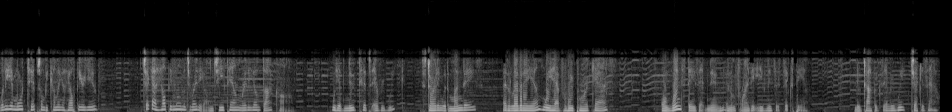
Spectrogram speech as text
Want to hear more tips on becoming a healthier you? Check out Healthy Moments Radio on gtownradio.com. We have new tips every week, starting with Mondays at 11 a.m. We have rebroadcasts on Wednesdays at noon and on Friday evenings at 6 p.m. New topics every week. Check us out.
